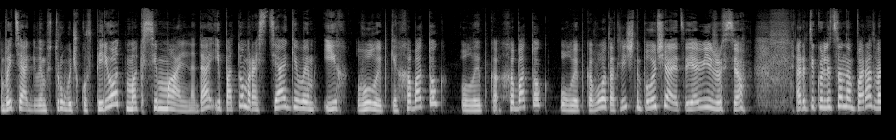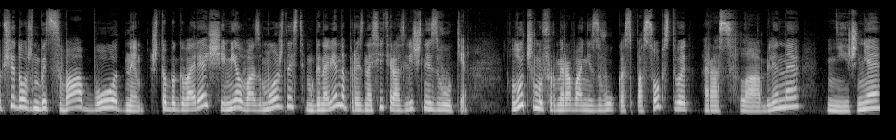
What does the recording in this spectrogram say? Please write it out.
вытягиваем в трубочку вперед максимально, да, и потом растягиваем их в улыбке. Хоботок, улыбка, хоботок, улыбка. Вот, отлично получается, я вижу все. Артикуляционный аппарат вообще должен быть свободным, чтобы говорящий имел возможность мгновенно произносить различные звуки. Лучшему формированию звука способствует расслабленная нижняя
